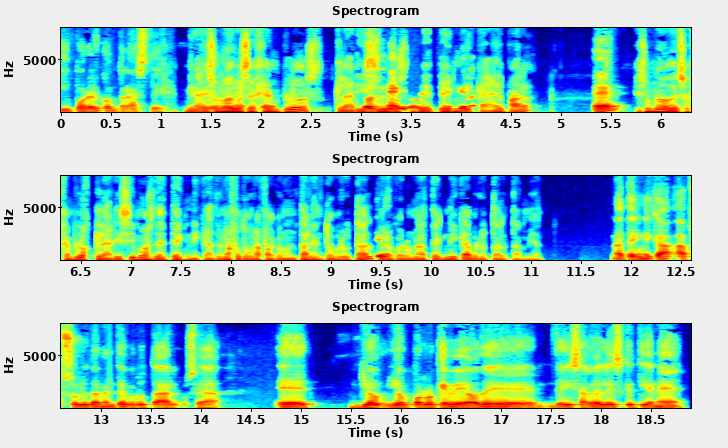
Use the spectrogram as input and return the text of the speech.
y por el contraste. Mira, es uno de los ejemplos clarísimos de técnica, ¿eh? Para. ¿Eh? Es uno de los ejemplos clarísimos de técnica, de una fotógrafa con un talento brutal, pero con una técnica brutal también. Una técnica absolutamente brutal. O sea, eh, yo, yo por lo que veo de, Isabel es que tiene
